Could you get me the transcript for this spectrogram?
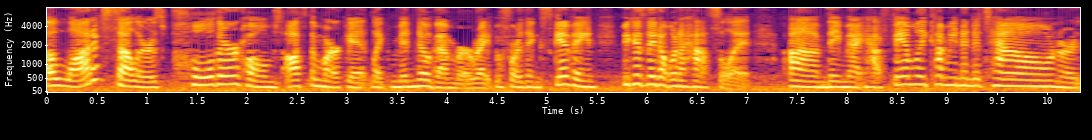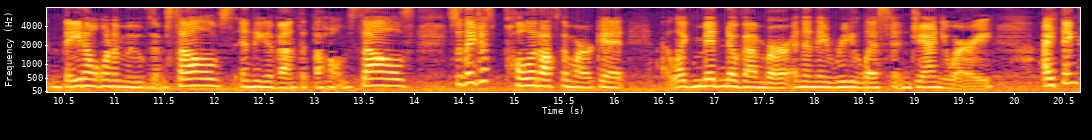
a lot of sellers pull their homes off the market like mid-November, right before Thanksgiving, because they don't want to hassle it. Um, they might have family coming into town or they don't want to move themselves in the event that the home sells. So they just pull it off the market like mid-November and then they relist in January. I think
